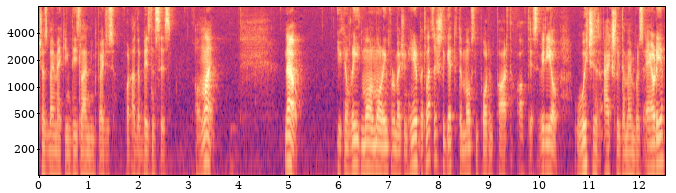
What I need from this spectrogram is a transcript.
just by making these landing pages for other businesses online. Now you can read more and more information here but let's actually get to the most important part of this video which is actually the members area.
